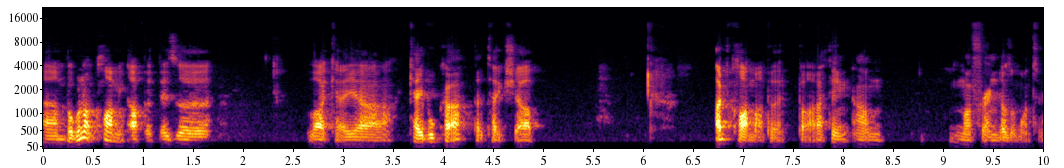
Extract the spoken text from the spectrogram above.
Um, but we're not climbing up it. There's a like a uh, cable car that takes you up. I'd climb up it, but I think um, my friend doesn't want to.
